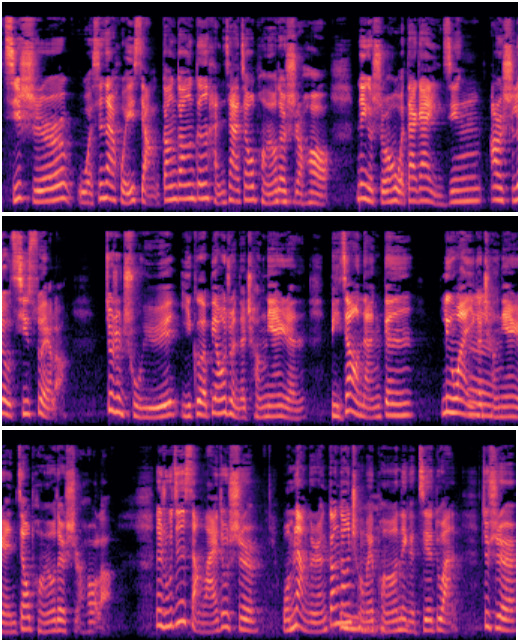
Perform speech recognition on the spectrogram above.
其实我现在回想，刚刚跟韩夏交朋友的时候，那个时候我大概已经二十六七岁了，就是处于一个标准的成年人，比较难跟。另外一个成年人交朋友的时候了，那如今想来，就是我们两个人刚刚成为朋友那个阶段，就是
